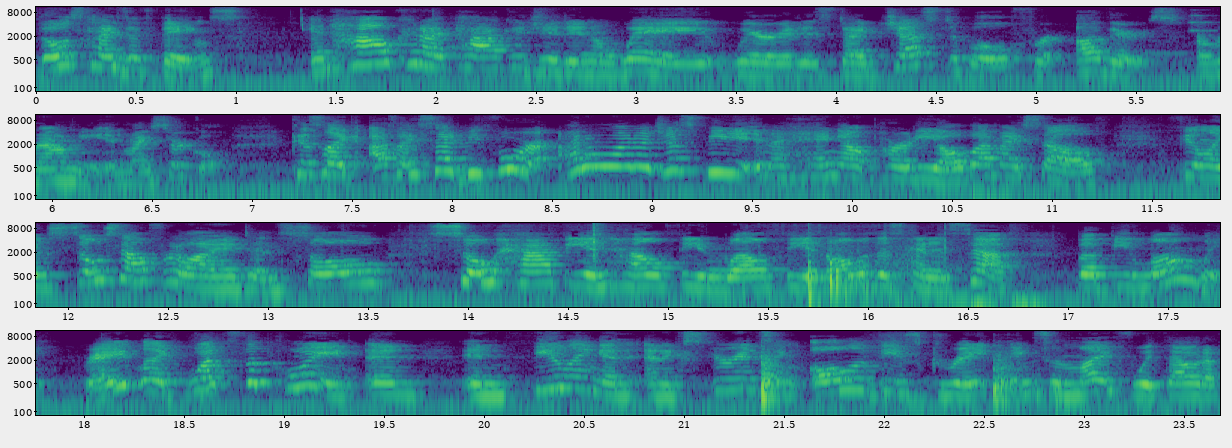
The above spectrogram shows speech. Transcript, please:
those kinds of things and how could I package it in a way where it is digestible for others around me in my circle? Because, like, as I said before, I don't want to just be in a hangout party all by myself, feeling so self reliant and so, so happy and healthy and wealthy and all of this kind of stuff, but be lonely, right? Like, what's the point in, in feeling and, and experiencing all of these great things in life without a,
